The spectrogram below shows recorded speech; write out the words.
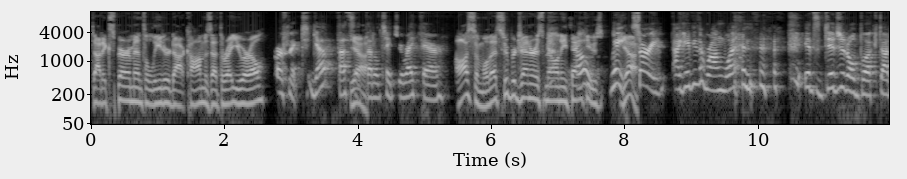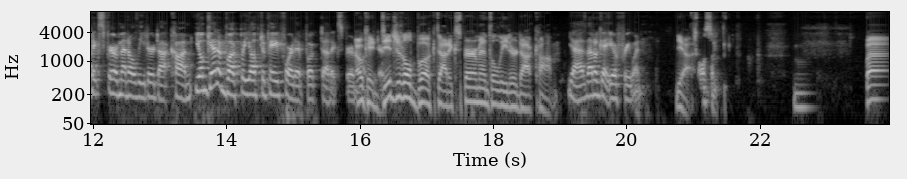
book.experimentalleader.com. Is that the right URL? perfect. Yep, that's Yeah. it. That'll take you right there. Awesome. Well, that's super generous, Melanie. Thank oh, you. Wait, yeah. sorry. I gave you the wrong one. it's digitalbook.experimentalleader.com. You'll get a book, but you'll have to pay for it at book.experimentalleader. Okay, digitalbook.experimentalleader.com. Yeah, that'll get you a free one. Yeah. Awesome. But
